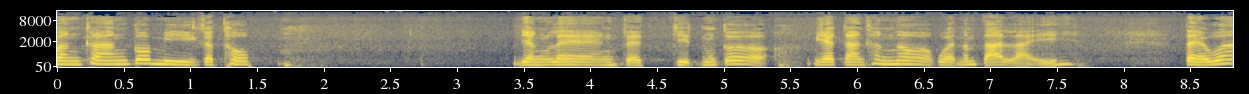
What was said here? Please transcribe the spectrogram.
บางครั้งก็มีกระทบอย่างแรง แต่จิตมันก็มีอาการข้างนอกว่าน้ำตาไหล แต่ว่า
